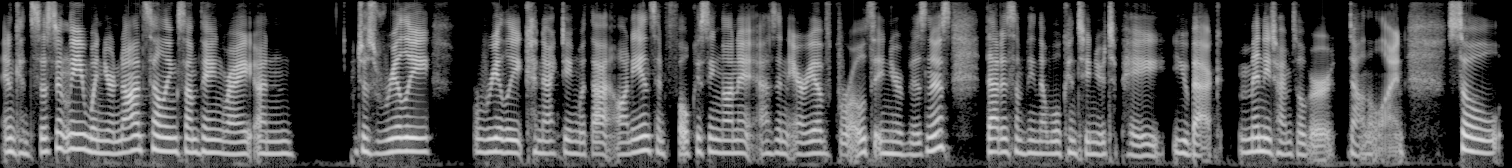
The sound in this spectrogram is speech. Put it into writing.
and consistently when you're not selling something, right? And just really really connecting with that audience and focusing on it as an area of growth in your business, that is something that will continue to pay you back many times over down the line. So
